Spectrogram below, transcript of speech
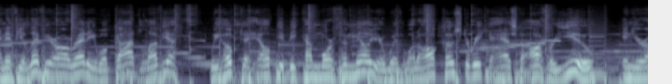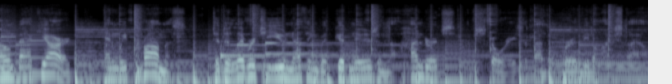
And if you live here already, well, God love you We hope to help you become more familiar with what all Costa Rica has to offer you in your own backyard. And we promise to deliver to you nothing but good news and the hundreds of stories about the Pura Vida lifestyle.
